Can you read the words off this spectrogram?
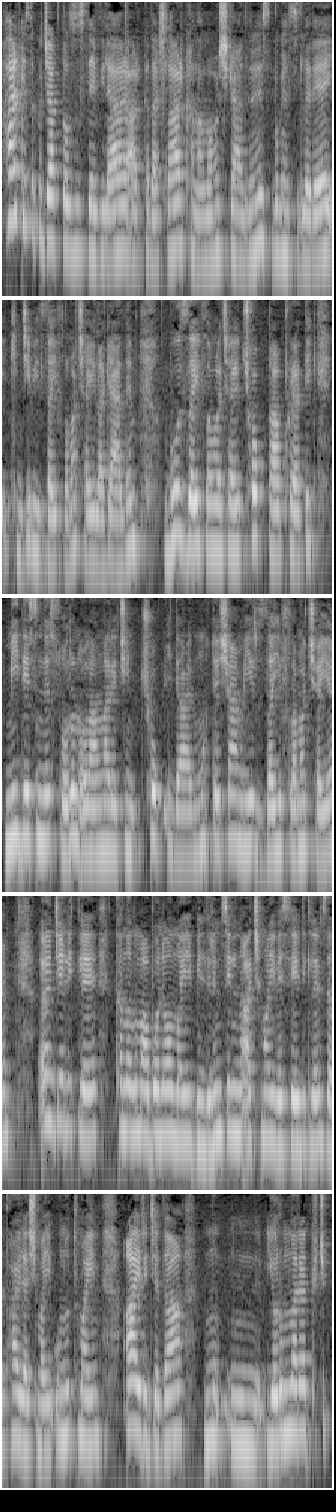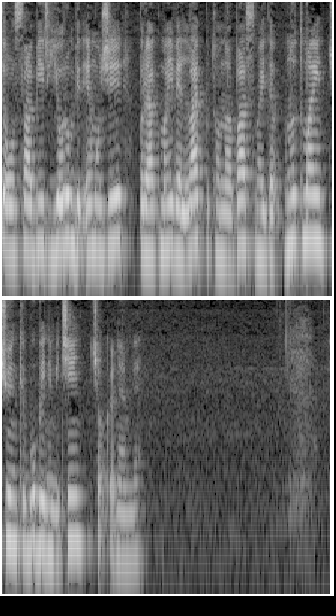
Herkese kucak dolusu sevgiler arkadaşlar. Kanalıma hoş geldiniz. Bugün sizlere ikinci bir zayıflama çayıyla geldim. Bu zayıflama çayı çok daha pratik. Midesinde sorun olanlar için çok ideal, muhteşem bir zayıflama çayı. Öncelikle kanalıma abone olmayı, bildirim zilini açmayı ve sevdiklerinizle paylaşmayı unutmayın. Ayrıca da yorumlara küçük de olsa bir yorum, bir emoji bırakmayı ve like butonuna basmayı da unutmayın. Çünkü bu benim için çok önemli.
